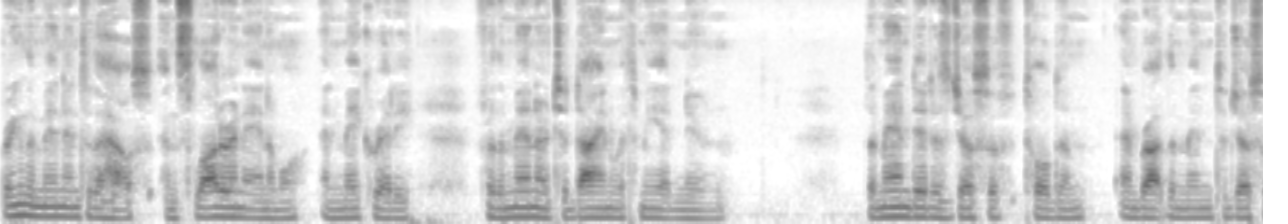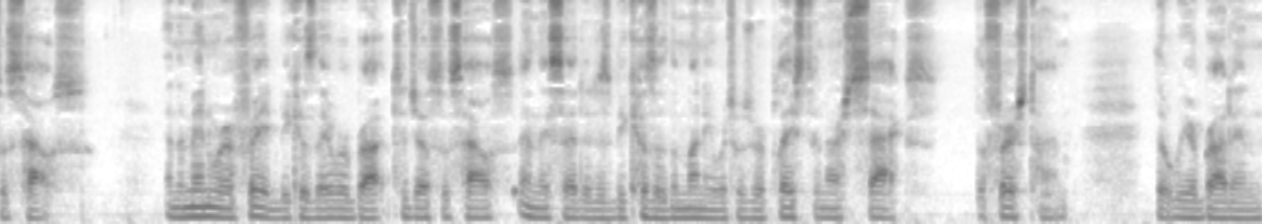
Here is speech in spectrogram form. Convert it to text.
Bring the men into the house, and slaughter an animal, and make ready, for the men are to dine with me at noon. The man did as Joseph told him, and brought the men to Joseph's house. And the men were afraid because they were brought to Joseph's house, and they said, It is because of the money which was replaced in our sacks the first time that we are brought in,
